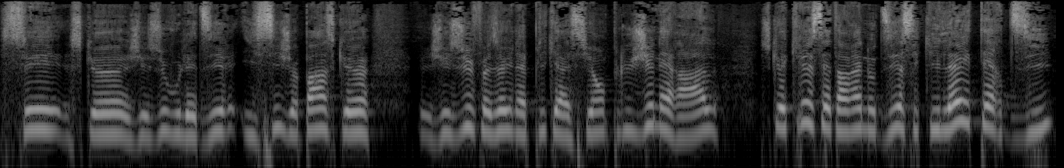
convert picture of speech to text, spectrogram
c'est ce que Jésus voulait dire ici. Je pense que Jésus faisait une application plus générale ce que Christ est en train de nous dire, c'est qu'il interdit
